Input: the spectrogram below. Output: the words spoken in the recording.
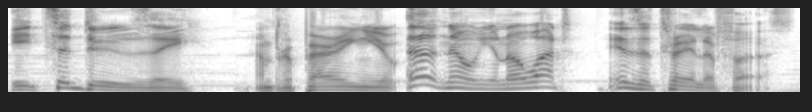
It's a doozy. I'm preparing you. Oh, no, you know what? Here's a trailer first.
